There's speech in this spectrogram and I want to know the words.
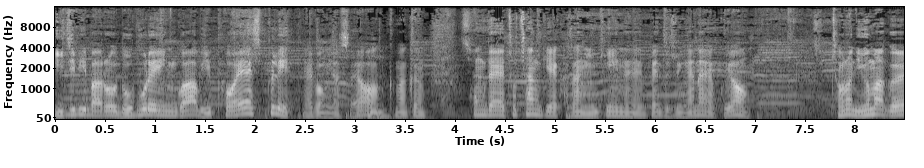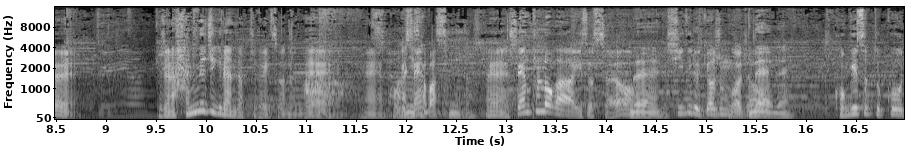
2집이 바로 노브레인과 위퍼의 split 앨범이었어요. 음. 그만큼 홍대 초창기에 가장 인기 있는 밴드 중에 하나였고요. 저는 이 음악을 예전에 한뮤직이라는 잡지가 있었는데 아, 네, 거기 많이 샘, 사봤습니다. 네, 샘플러가 있었어요. 네. CD를 껴준 거죠. 네, 네. 거기서 듣고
